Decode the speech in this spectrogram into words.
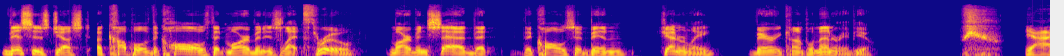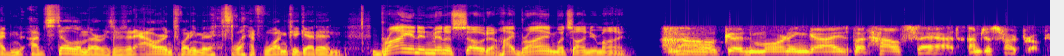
this is just a couple of the calls that Marvin has let through. Marvin said that the calls have been generally very complimentary of you. Yeah, I'm I'm still a little nervous. There's an hour and twenty minutes left. One could get in. Brian in Minnesota. Hi, Brian. What's on your mind? Oh, good morning, guys. But how sad. I'm just heartbroken.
